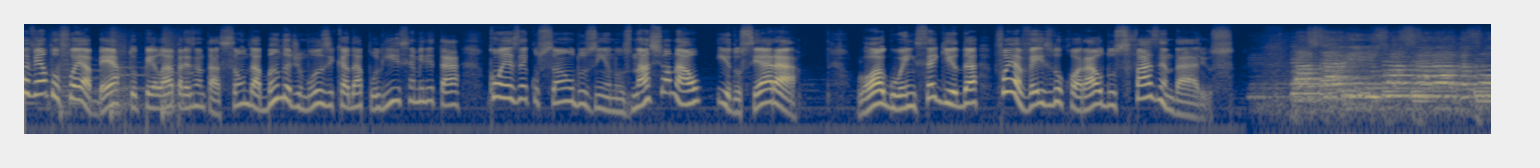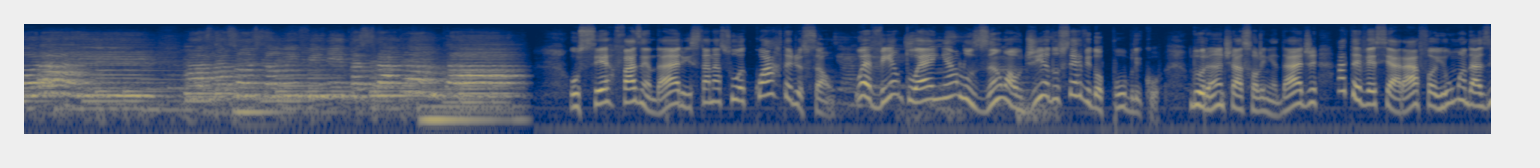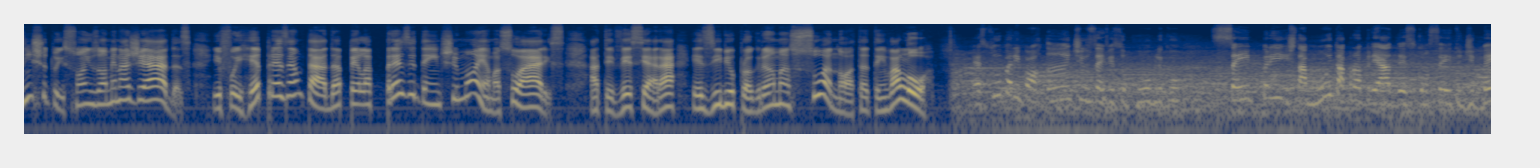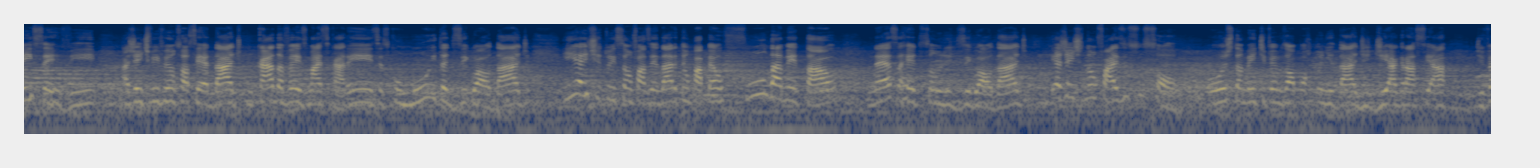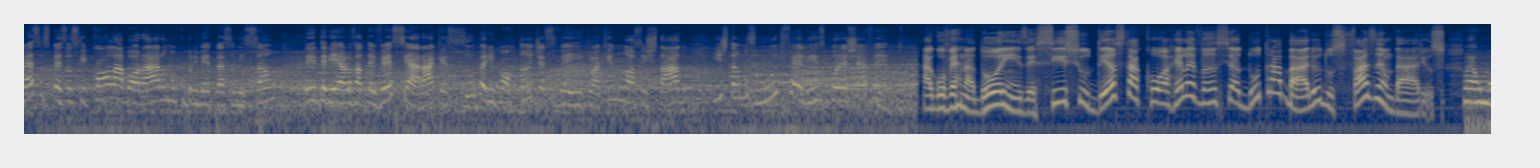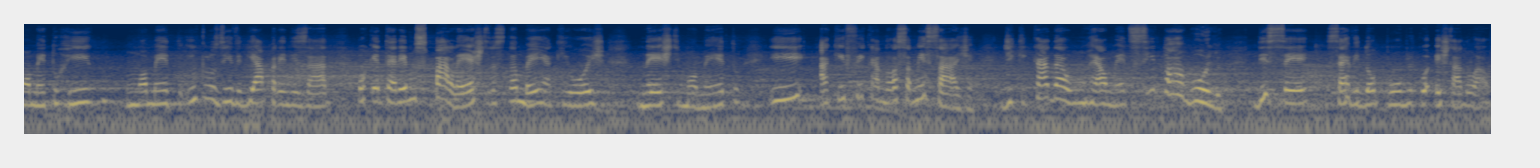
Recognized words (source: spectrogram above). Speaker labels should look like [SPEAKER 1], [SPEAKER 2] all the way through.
[SPEAKER 1] evento foi aberto pela apresentação da banda de música da Polícia Militar, com a execução dos hinos nacional e do Ceará. Logo em seguida, foi a vez do coral dos fazendários. Passarinhos, passaradas O Ser Fazendário está na sua quarta edição. O evento é em alusão ao Dia do Servidor Público. Durante a solenidade, a TV Ceará foi uma das instituições homenageadas e foi representada pela presidente Moema Soares. A TV Ceará exibe o programa Sua Nota Tem Valor.
[SPEAKER 2] É super importante o serviço público sempre está muito apropriado desse conceito de bem servir. A gente vive em uma sociedade com cada vez mais carências, com muita desigualdade e a instituição fazendária tem um papel fundamental nessa redução de desigualdade e a gente não faz isso só. Hoje também tivemos a oportunidade de agraciar diversas pessoas que colaboraram no cumprimento dessa missão, dentre elas a TV Ceará, que é super importante esse veículo aqui no nosso estado, e estamos muito felizes por este evento.
[SPEAKER 1] A governadora em exercício destacou a relevância do trabalho dos fazendários.
[SPEAKER 3] É um momento rico, um momento inclusive de aprendizado, porque teremos palestras também aqui hoje, neste momento, e aqui fica a nossa mensagem de que cada um realmente sinta orgulho de ser servidor público estadual.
